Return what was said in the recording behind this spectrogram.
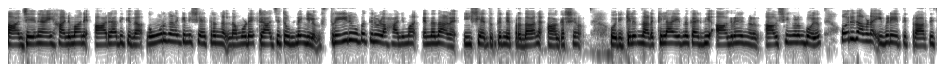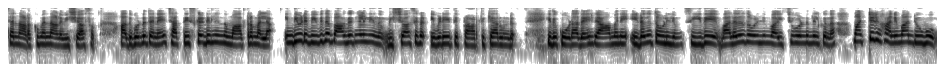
ആഞ്ജേയനായി ഹനുമാനെ ആരാധിക്കുന്ന നൂറുകണക്കിന് ക്ഷേത്രങ്ങൾ നമ്മുടെ രാജ്യത്തുണ്ടെങ്കിലും സ്ത്രീ രൂപത്തിലുള്ള ഹനുമാൻ എന്നതാണ് ഈ ക്ഷേത്രത്തിന്റെ പ്രധാന ആകർഷണം. ഒരിക്കലും നടക്കില്ല എന്ന് കരുതിയ ആഗ്രഹങ്ങളും ആവശ്യങ്ങളും പോലും ഒരു തവണ ഇവിടെ എത്തി പ്രാർത്ഥിച്ചാൽ നടക്കുമെന്നാണ് വിശ്വാസം. അതുകൊണ്ട് തന്നെ ഛത്തീസ്ഗഡിൽ നിന്ന് മാത്രമല്ല ഇന്ത്യയുടെ വിവിധ ഭാഗങ്ങളിൽ നിന്നും വിശ്വാസികൾ ഇവിടെ എത്തി പ്രാർത്ഥിക്കാറുണ്ട്. ഇതുകൂടാതെ രാമനെ ഇടതു തോളിലും സീതയെ വലതു തോളിലും വഹിച്ചുകൊണ്ട് നിൽക്കുന്ന മറ്റൊരു ഹനുമാൻ രൂപവും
